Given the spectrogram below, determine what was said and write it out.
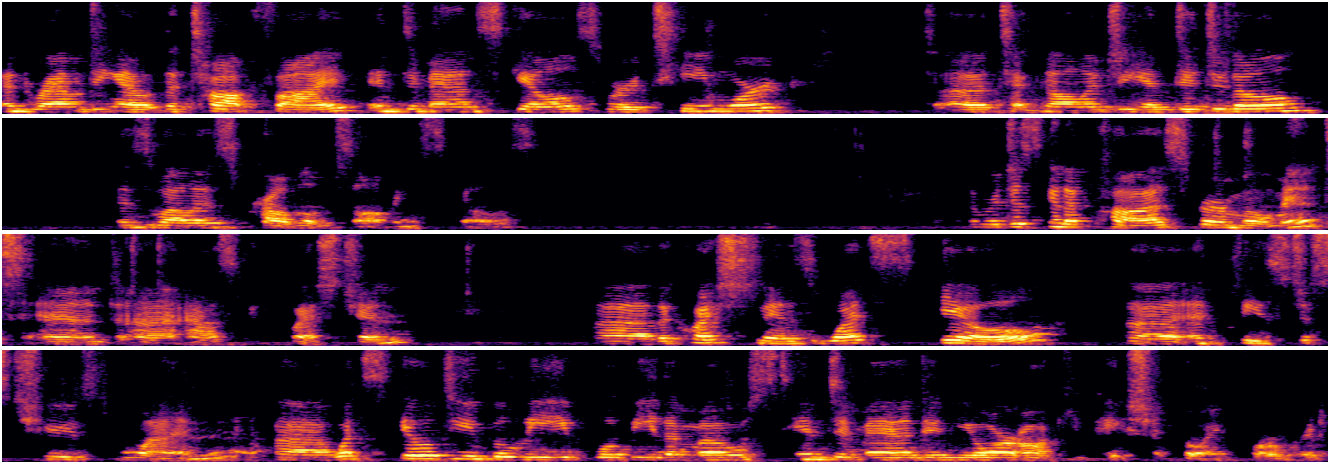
And rounding out the top five in demand skills were teamwork, uh, technology and digital, as well as problem solving skills. And we're just gonna pause for a moment and uh, ask a question. Uh, the question is, what skill uh, and please just choose one. Uh, what skill do you believe will be the most in demand in your occupation going forward?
